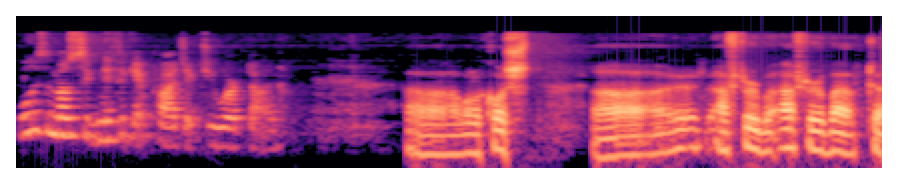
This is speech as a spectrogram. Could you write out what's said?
what was the most significant project you worked on? Uh, well, of course, uh, after, after about, uh,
